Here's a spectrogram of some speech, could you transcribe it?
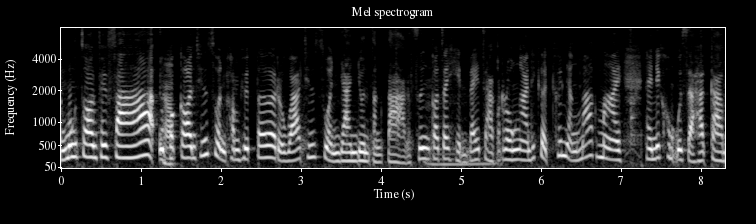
งวงจรไฟฟ้า อุปกรณ์ชิ้นส่วนคอมพิวเตอร์หรือว่าชิ้นส่วนยานยนต์ต่างๆ ซึ่งก็จะเห็นได้จากโรงงานที่เกิดขึ้นอย่างมากมาย ในนิคมอุตสาหกรรม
